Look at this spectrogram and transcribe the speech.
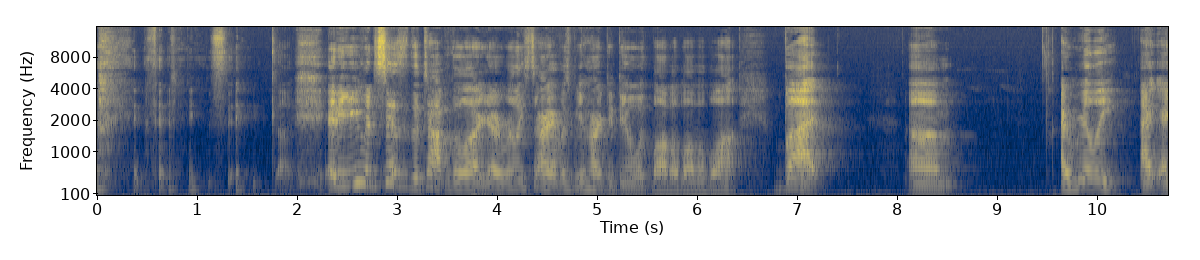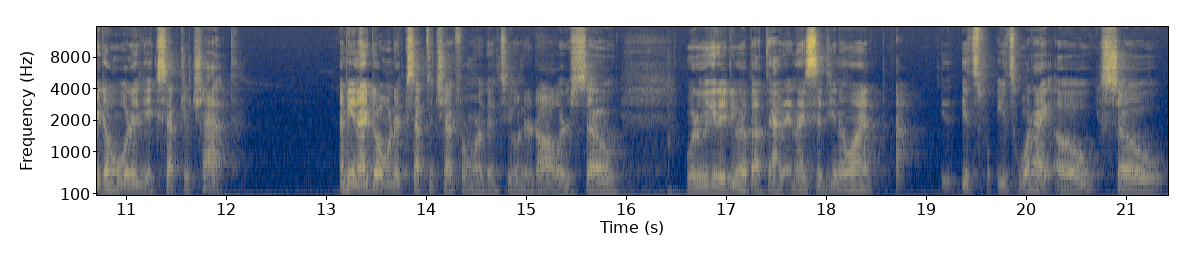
and he even says at the top of the letter, I'm really sorry, it must be hard to deal with, blah, blah, blah, blah, blah. But um, I really, I, I don't want to accept your check. I mean, I don't want to accept a check for more than $200. So what are we going to do about that? And I said, you know what? It's, it's what I owe. So,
